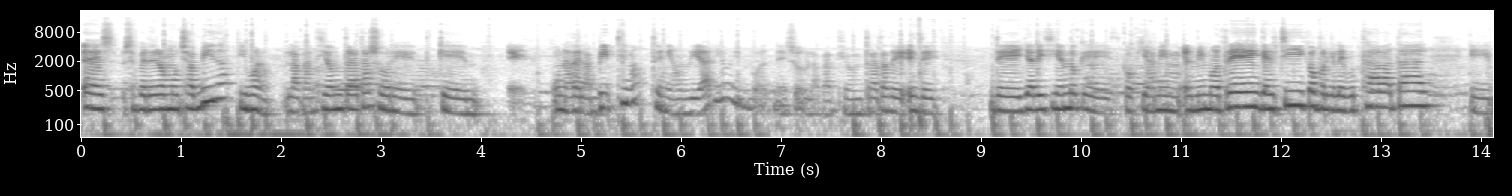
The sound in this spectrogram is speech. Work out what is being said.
se perdieron muchas vidas. Y bueno, la canción trata sobre que eh, una de las víctimas tenía un diario. Y pues eso, la canción trata de, de, de ella diciendo que cogía el mismo, tren que el chico porque le gustaba tal. Y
